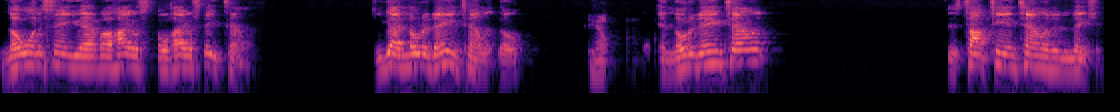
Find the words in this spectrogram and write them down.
No one is saying you have Ohio Ohio State talent. You got Notre Dame talent though, Yep. and Notre Dame talent is top 10 talent in the nation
